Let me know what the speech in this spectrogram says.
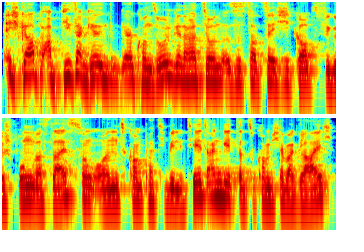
ich glaube, ab dieser Ge Konsolengeneration ist es tatsächlich, glaubst wie gesprungen, was Leistung und Kompatibilität angeht. Dazu komme ich aber gleich.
